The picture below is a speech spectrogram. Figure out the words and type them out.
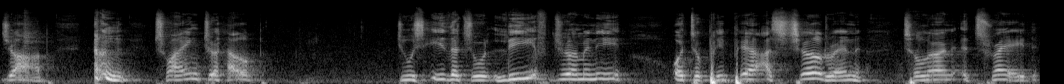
job trying to help Jews either to leave Germany or to prepare us children to learn a trade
